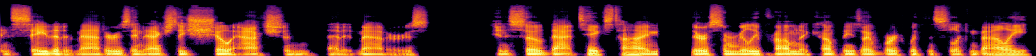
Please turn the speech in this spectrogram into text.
and say that it matters and actually show action that it matters. And so that takes time. There are some really prominent companies I've worked with in Silicon Valley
